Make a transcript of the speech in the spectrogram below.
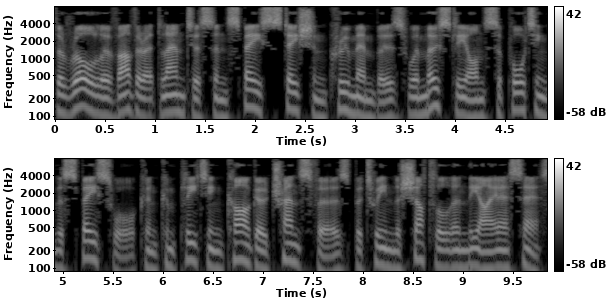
The role of other Atlantis and Space Station crew members were mostly on supporting the spacewalk and completing cargo transfers between the shuttle and the ISS.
